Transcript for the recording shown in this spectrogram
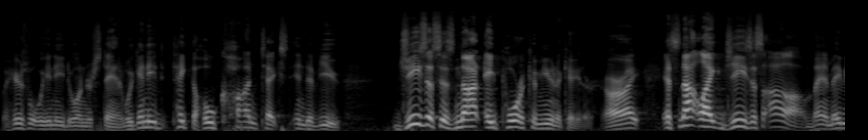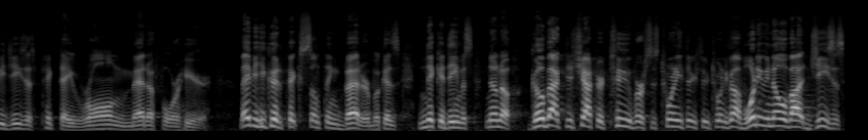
But here's what we need to understand we're going to need to take the whole context into view. Jesus is not a poor communicator, all right? It's not like Jesus, oh man, maybe Jesus picked a wrong metaphor here. Maybe he could have picked something better because Nicodemus, no, no, go back to chapter 2, verses 23 through 25. What do we know about Jesus?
